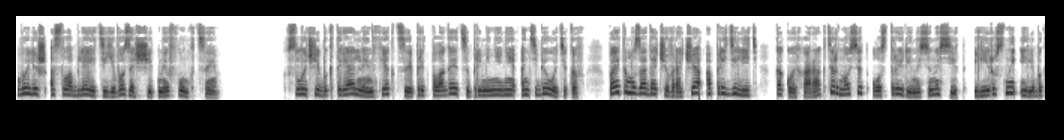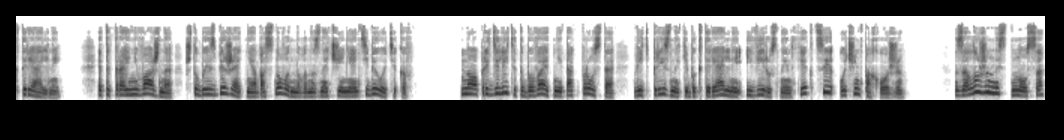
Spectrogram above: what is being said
вы лишь ослабляете его защитные функции. В случае бактериальной инфекции предполагается применение антибиотиков, поэтому задача врача определить, какой характер носит острый риносинусит, вирусный или бактериальный. Это крайне важно, чтобы избежать необоснованного назначения антибиотиков. Но определить это бывает не так просто, ведь признаки бактериальной и вирусной инфекции очень похожи. Заложенность носа,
